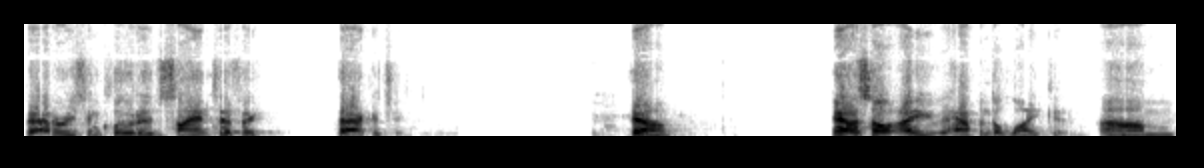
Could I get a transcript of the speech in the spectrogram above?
Batteries included scientific packaging. Yeah. Yeah, so I happen to like it. Um,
